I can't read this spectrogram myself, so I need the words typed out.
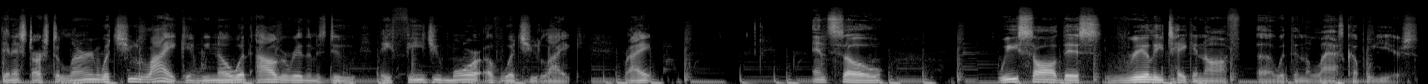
Then it starts to learn what you like. And we know what algorithms do, they feed you more of what you like, right? And so we saw this really taking off uh, within the last couple years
